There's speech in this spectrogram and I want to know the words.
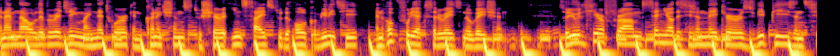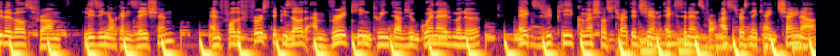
and I'm now leveraging my network and connections to share insights to the whole community and hopefully accelerate innovation. So you will hear from senior decision makers, VPs, and C-levels from leading organization. And for the first episode, I'm very keen to interview Gwenael Meneux, ex-VP Commercial Strategy and Excellence for AstraZeneca in China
